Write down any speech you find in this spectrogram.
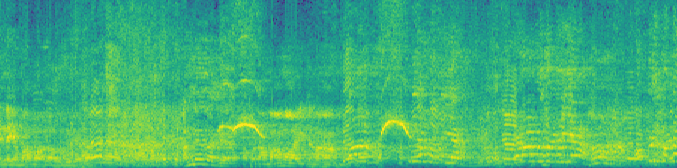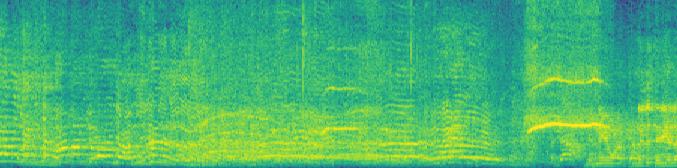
என்னைய மாமாவில் அண்ணன் தாக்க. அப்போ நான் மாமா ஆயிட்டேனா? கண்ணுக்கு தெரியல?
